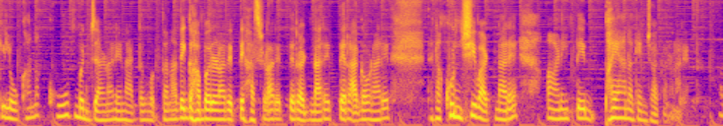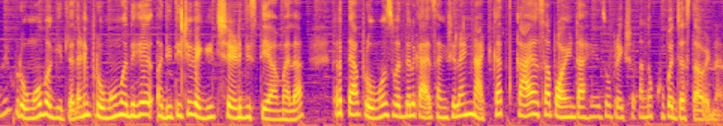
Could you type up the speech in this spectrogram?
की लोकांना खूप मज्जा येणार आहे नाटक बघताना. ते घाबरणार आहेत ते हसणार आहेत ते रडणार आहेत ते रागवणार आहेत. त्यांना खुंची वाटणार आहे आणि ते भयानक एन्जॉय करणार आहेत. आम्ही प्रोमो बघितलेत आणि प्रोमोमध्ये अदितीची वेगळीच शेड दिसते आम्हाला. तर त्या प्रोमोजबद्दल काय सांगशील? आणि नाटकात काय असा पॉईंट आहे जो प्रेक्षकांना खूपच जास्त आवडणार?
